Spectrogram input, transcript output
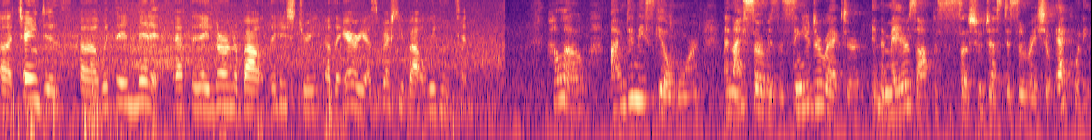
uh, changes uh, within minutes after they learn about the history of the area, especially about Wigington. Hello, I'm Denise Gilmore, and I serve as the Senior Director in the Mayor's Office of Social Justice and Racial Equity.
